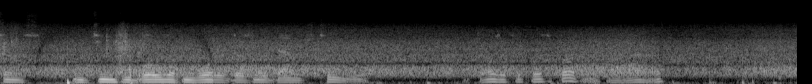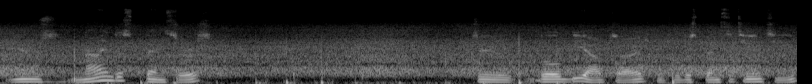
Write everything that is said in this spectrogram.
since when TNT blows up in water it does no damage to you. That was quite surprising to find that out. Use nine dispensers to build the outside, which will dispense the TNT.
